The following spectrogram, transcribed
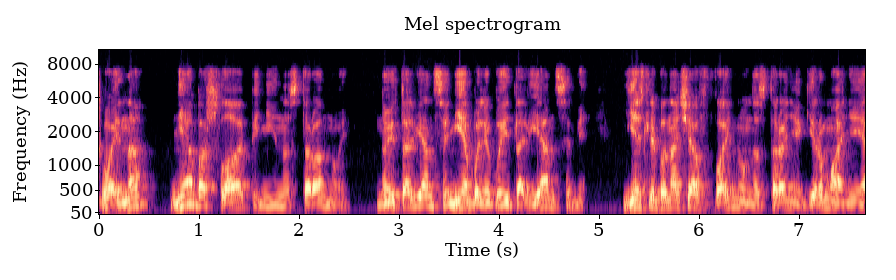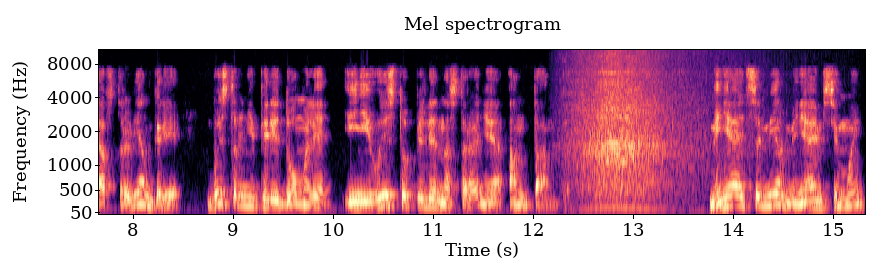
Война не обошла Апеннина стороной. Но итальянцы не были бы итальянцами, если бы, начав войну на стороне Германии и Австро-Венгрии, быстро не передумали и не выступили на стороне Антанты. «Меняется мир, меняемся мы»,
